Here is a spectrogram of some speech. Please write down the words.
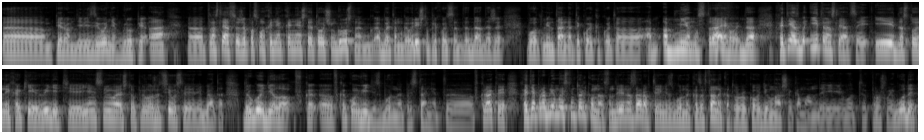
э, первом дивизионе, в группе А. Э, трансляцию уже посмотрим, Коня- конечно, это очень грустно г- об этом говорить, что приходится, да, да, даже вот ментально такой какой-то об- обмен устраивать, да. Хотелось бы и трансляции, и достойный хоккей увидеть. И Я не сомневаюсь, что приложат силы, если ребята. Другое дело, в, э, в каком виде сборная пристанет э, в Кракове. Хотя проблема есть не только у нас. Андрей Назаров, тренер сборной Казахстана, который руководил нашей командой вот в прошлые годы,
